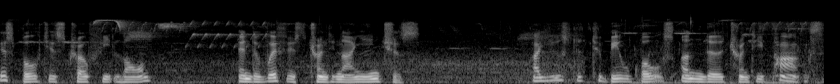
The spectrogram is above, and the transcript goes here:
This boat is 12 feet long and the width is 29 inches. I used it to build boats under 20 pounds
